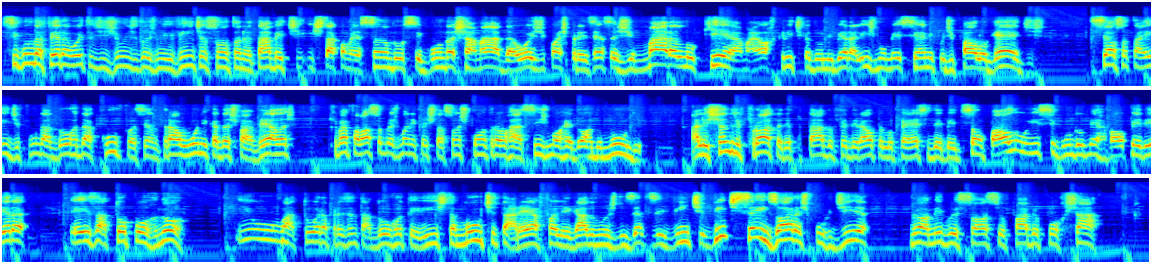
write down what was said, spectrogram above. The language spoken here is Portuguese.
Segunda-feira, 8 de junho de 2020, eu sou Antônio Tabet e está começando o Segunda Chamada, hoje com as presenças de Mara Luque, a maior crítica do liberalismo messiânico de Paulo Guedes, Celso Ataíde, fundador da CUFA, Central Única das Favelas, que vai falar sobre as manifestações contra o racismo ao redor do mundo, Alexandre Frota, deputado federal pelo PSDB de São Paulo, e, segundo Merval Pereira, ex-ator pornô, e o ator, apresentador, roteirista, multitarefa, ligado nos 220, 26 horas por dia, meu amigo e sócio Fábio Porchat.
